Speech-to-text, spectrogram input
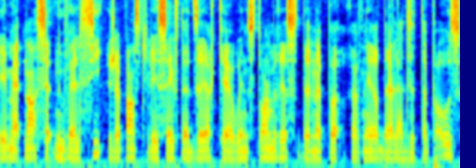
Et maintenant, cette nouvelle-ci, je pense qu'il est safe de dire que Windstorm risque de ne pas revenir de la dite pause.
